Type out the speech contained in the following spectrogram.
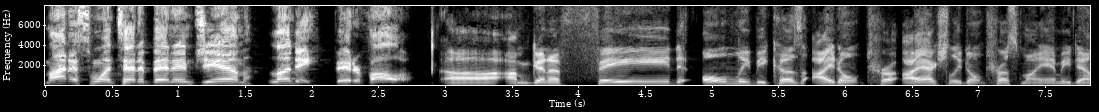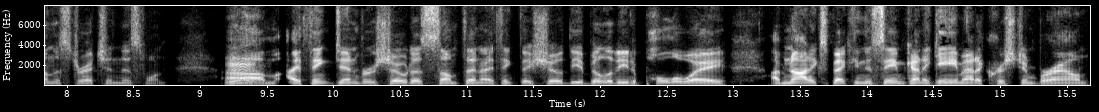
minus 110 at BetMGM. Lundy, fade or follow? Uh, I'm gonna fade only because I don't. Tr- I actually don't trust Miami down the stretch in this one. Mm. Um, I think Denver showed us something. I think they showed the ability to pull away. I'm not expecting the same kind of game out of Christian Braun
